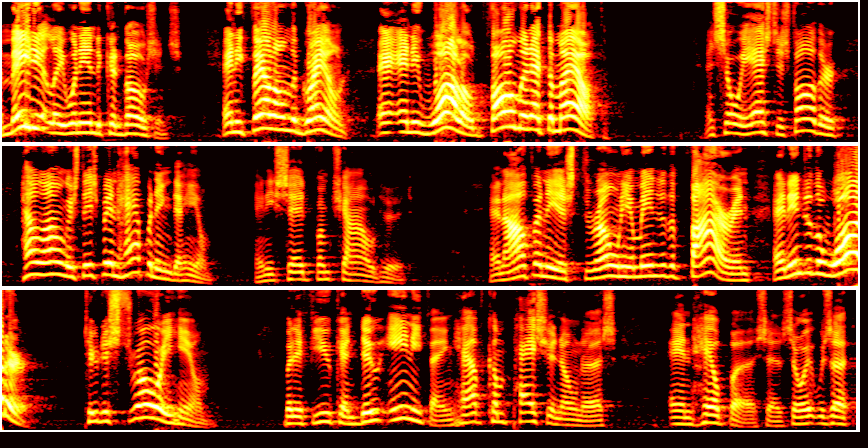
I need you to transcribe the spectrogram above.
immediately went into convulsions and he fell on the ground and, and he wallowed, foaming at the mouth. And so he asked his father, How long has this been happening to him? And he said, From childhood. And often he has thrown him into the fire and, and into the water to destroy him. But if you can do anything, have compassion on us and help us. And so it was a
